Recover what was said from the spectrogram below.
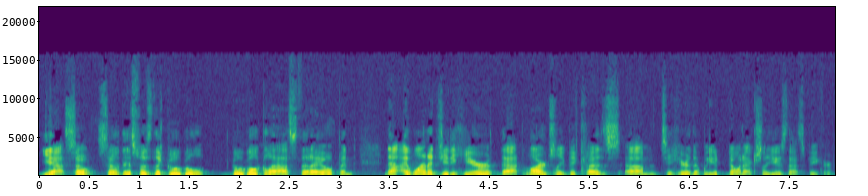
Yeah, so so this was the Google Google Glass that I opened. Now I wanted you to hear that largely because um, to hear that we don't actually use that speaker.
